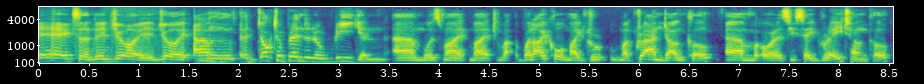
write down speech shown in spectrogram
Excellent. Enjoy, enjoy. Um, Mm. Dr. Brendan O'Regan um, was my, my, my what I call my gr- my grand uncle, um, or as you say, great uncle.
